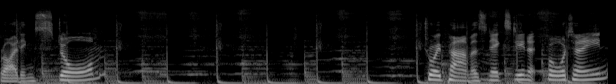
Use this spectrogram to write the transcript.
Riding Storm. Troy Palmer's next in at 14.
